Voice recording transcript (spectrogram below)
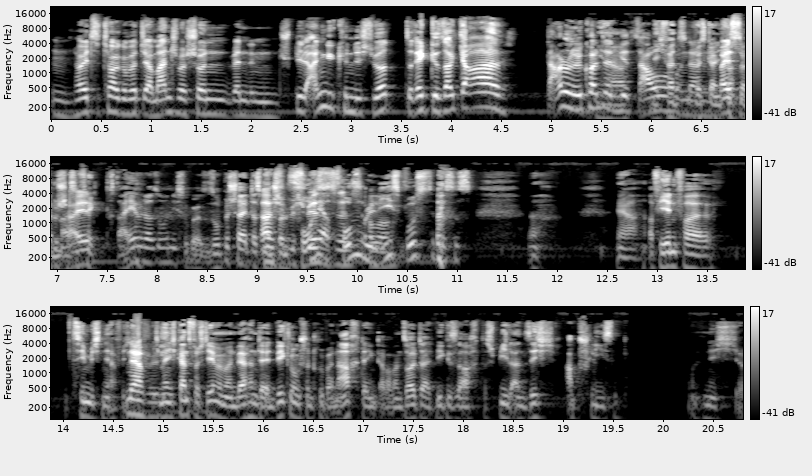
Hm, heutzutage wird ja manchmal schon, wenn ein Spiel angekündigt wird, direkt gesagt, ja, Download Content jetzt auch ich und dann weiß gar nicht, weißt du bei Mass Bescheid. Effect 3 oder so, nicht sogar so Bescheid, dass Ah, man schon vorher vom Release wusste, dass es, Ach, ja, auf jeden Fall ziemlich nervig. Nervig. Ich meine, ich kann es verstehen, wenn man während der Entwicklung schon drüber nachdenkt, aber man sollte halt, wie gesagt, das Spiel an sich abschließen und nicht äh,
